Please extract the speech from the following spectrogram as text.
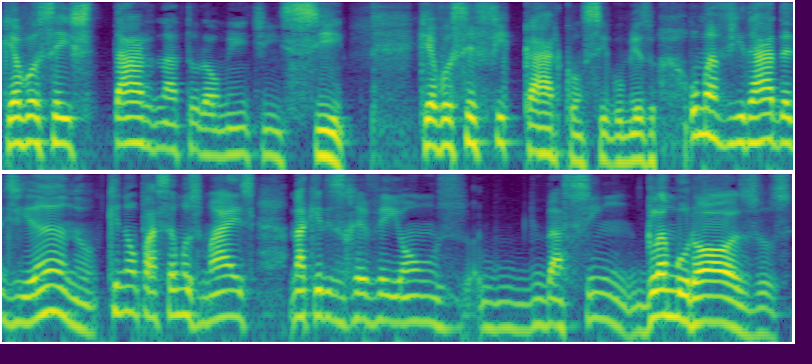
que é você estar naturalmente em si, que é você ficar consigo mesmo. Uma virada de ano que não passamos mais naqueles réveillons assim glamurosos,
